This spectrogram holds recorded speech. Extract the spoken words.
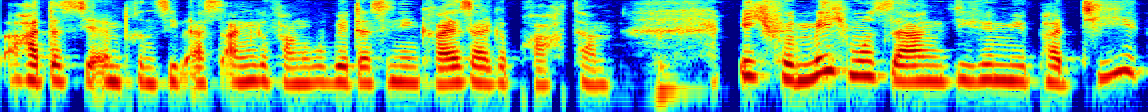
hat es ja im Prinzip erst angefangen, wo wir das in den Kreißsaal gebracht haben. Mhm. Ich für mich muss sagen, die Homöopathie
